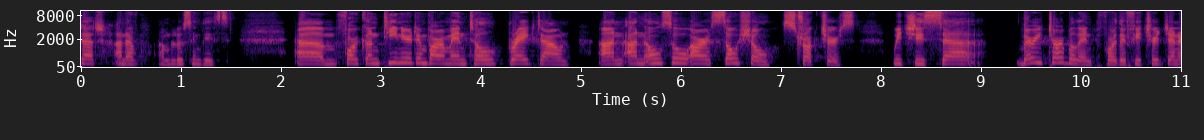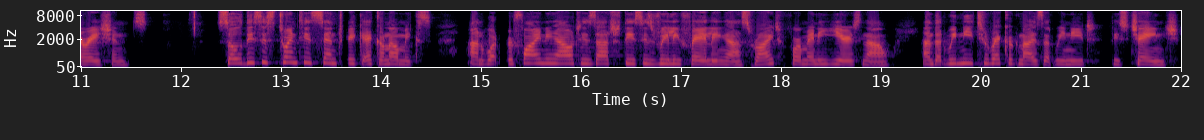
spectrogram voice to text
and I'm losing this, um, for continued environmental breakdown and, and also our social structures, which is uh, very turbulent for the future generations. So this is 20th century economics. And what we're finding out is that this is really failing us, right, for many years now, and that we need to recognize that we need this change.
